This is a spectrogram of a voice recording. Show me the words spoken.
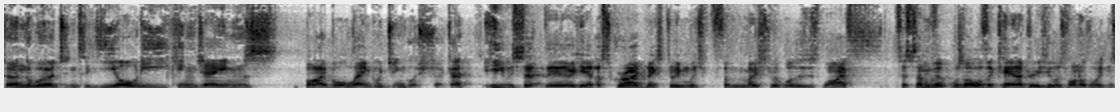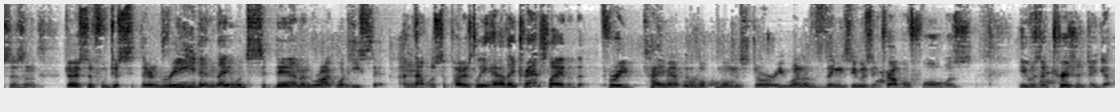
turn the words into ye olde King James Bible language English, okay? He was sat there, he had a scribe next to him, which for most of it was his wife. For some of it was Oliver Cowdery, who was one of the witnesses, and Joseph would just sit there and read, and they would sit down and write what he said. And that was supposedly how they translated it. Before he came out with the Book of Mormon story, one of the things he was in trouble for was he was a treasure digger,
